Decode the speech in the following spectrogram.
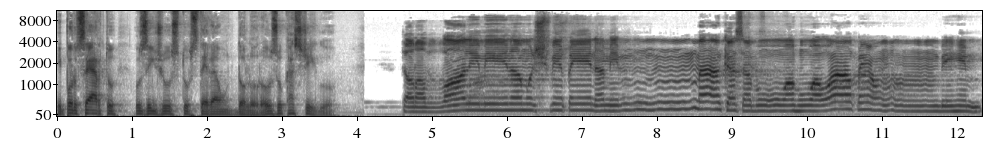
E por certo, os injustos terão doloroso castigo. ترى الظالمين مشفقين مما كسبوا وهو واقع بهم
